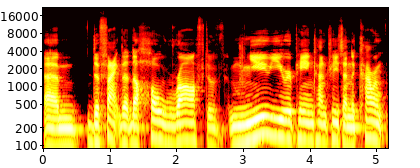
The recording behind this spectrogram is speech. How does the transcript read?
um, the fact that the whole raft of new European countries and the current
